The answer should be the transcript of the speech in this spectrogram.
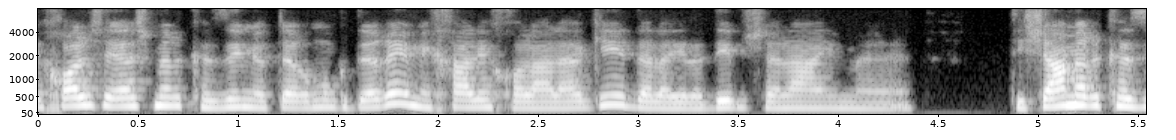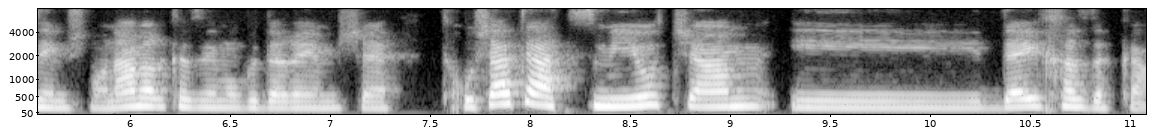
ככל שיש מרכזים יותר מוגדרים. מיכל יכולה להגיד על הילדים שלה עם... אה, תשעה מרכזים, שמונה מרכזים מוגדרים, שתחושת העצמיות שם היא די חזקה,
